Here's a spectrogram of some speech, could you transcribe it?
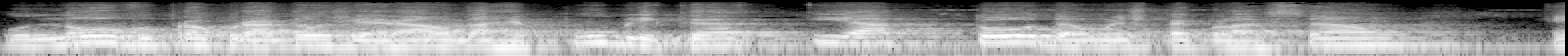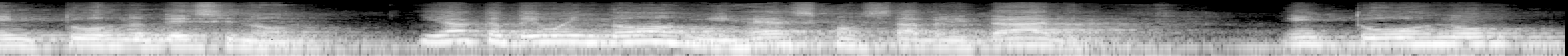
o novo Procurador-Geral da República e há toda uma especulação em torno desse nome. E há também uma enorme responsabilidade em torno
